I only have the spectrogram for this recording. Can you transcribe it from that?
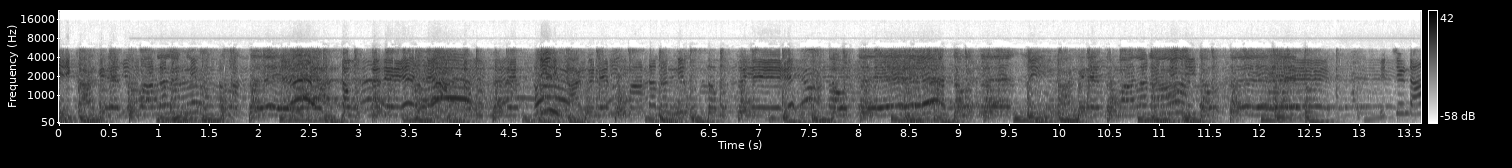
ఈ కాంగ్రెస్ మాటలన్నీ అంత ఉత్తరే అంత ఉత్తరే. ఈ కాంగ్రెస్ మాటలన్నీ ఉత్త ఉత్తరే. అంత ఉత్తరే, అంత ఉత్తరే. ఈ కాంగ్రెస్ ఉత్తరే. ఇచ్చిండా?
